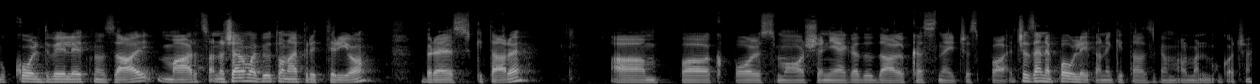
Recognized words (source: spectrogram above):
okoli dve let nazaj, marca. Načeloma je bil to najprej trio, brez kitare, ampak pol smo še njega dodali kasneje, čez, pa, čez ene pol leta, nekaj tasga, ali manj mogoče.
